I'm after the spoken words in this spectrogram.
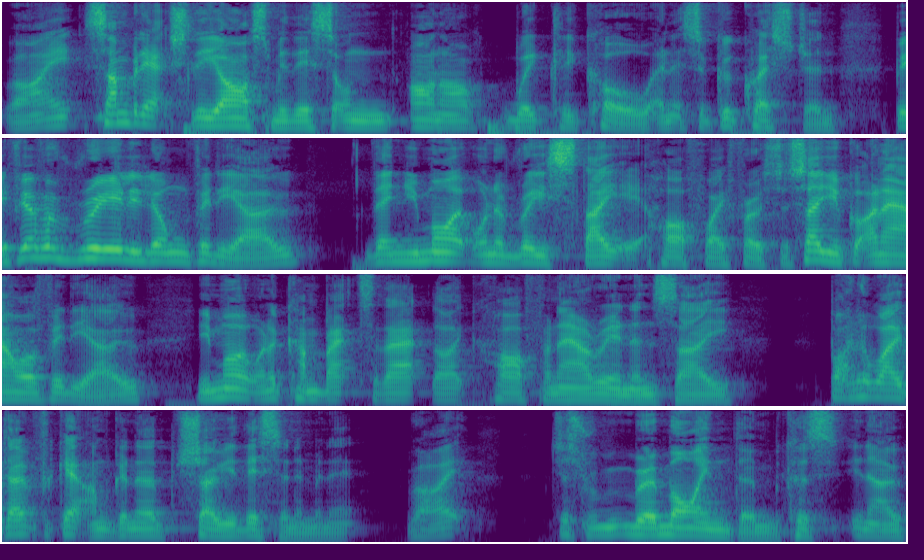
right? Somebody actually asked me this on, on our weekly call, and it's a good question. But if you have a really long video, then you might want to restate it halfway through. So, say you've got an hour video, you might want to come back to that like half an hour in and say, by the way, don't forget, I'm going to show you this in a minute, right? Just remind them because, you know,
